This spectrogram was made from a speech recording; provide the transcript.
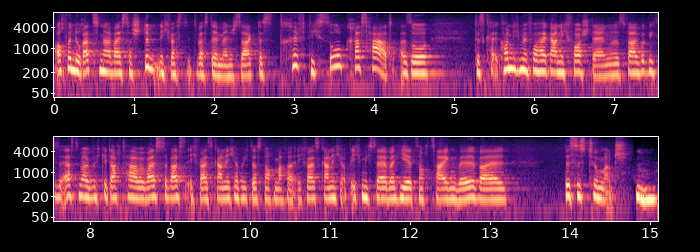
auch wenn du rational weißt, das stimmt nicht, was, was der Mensch sagt, das trifft dich so krass hart. Also das konnte ich mir vorher gar nicht vorstellen. Und es war wirklich das erste Mal, wo ich gedacht habe, weißt du was, ich weiß gar nicht, ob ich das noch mache. Ich weiß gar nicht, ob ich mich selber hier jetzt noch zeigen will, weil this is too much. Mhm.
